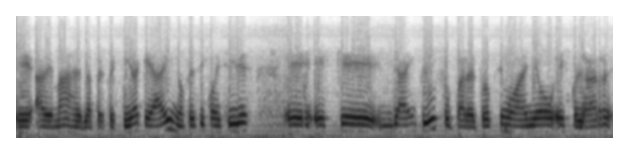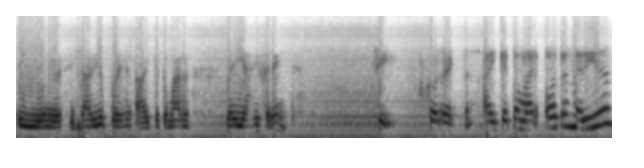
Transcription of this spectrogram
eh, además de la perspectiva que hay, no sé si coincides, eh, es que ya incluso para el próximo año escolar y universitario, pues hay que tomar medidas diferentes. Sí, correcto. Hay que tomar otras medidas.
